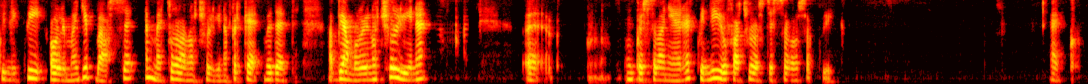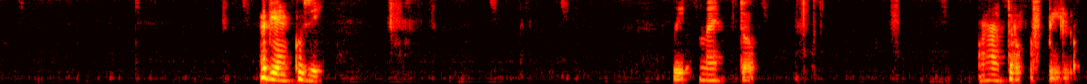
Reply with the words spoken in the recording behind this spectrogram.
quindi qui ho le maglie basse e metto la nocciolina perché vedete abbiamo le noccioline eh, in questa maniera e quindi io faccio la stessa cosa qui. Ecco. E viene così. Qui metto un altro spillo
